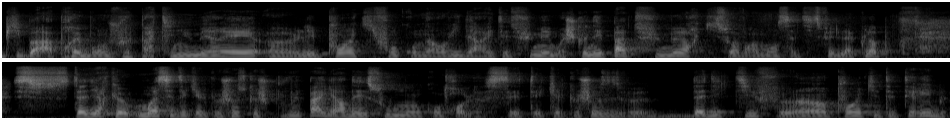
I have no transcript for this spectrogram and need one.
puis bah après, bon, je ne veux pas t'énumérer euh, les points qui font qu'on a envie d'arrêter de fumer. Moi, je connais pas de fumeur qui soit vraiment satisfait de la clope. C'est-à-dire que moi, c'était quelque chose que je pouvais pas garder sous mon contrôle. C'était quelque chose d'addictif à un point qui était terrible.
